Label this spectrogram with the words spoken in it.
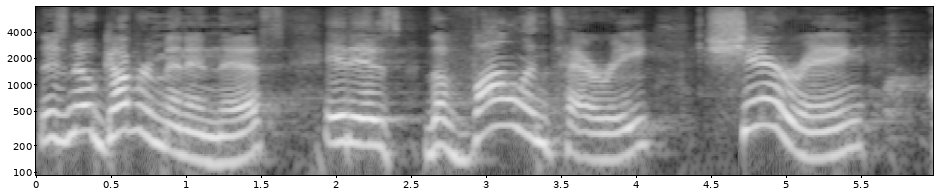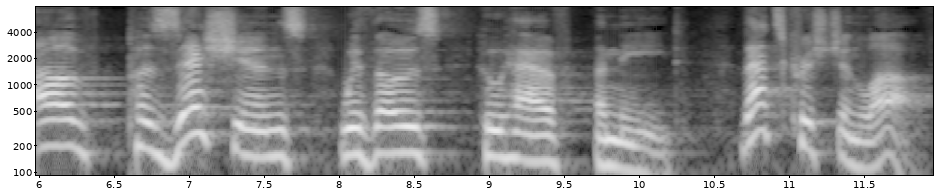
There's no government in this. It is the voluntary sharing of possessions with those who have a need. That's Christian love.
